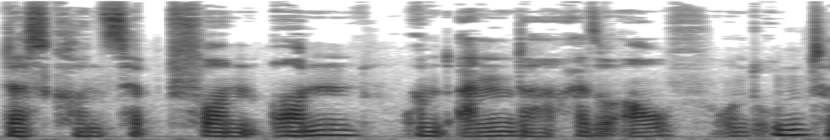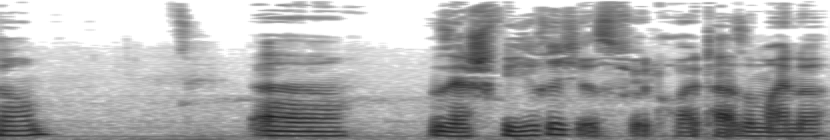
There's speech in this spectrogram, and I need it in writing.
das Konzept von on und under, also auf und unter, äh, sehr schwierig ist für Leute. Also meine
